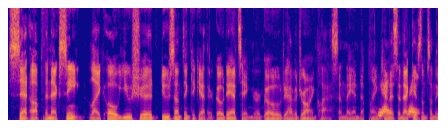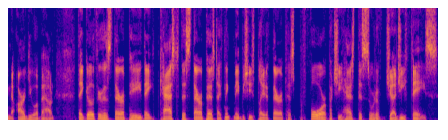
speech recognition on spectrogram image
set up the next scene. Like, oh, you should do something together, go dancing or go to have a drawing class, and they end up playing Right, tennis, and that right. gives them something to argue about. They go through this therapy. They cast this therapist. I think maybe she's played a therapist before, but she has this sort of judgy face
